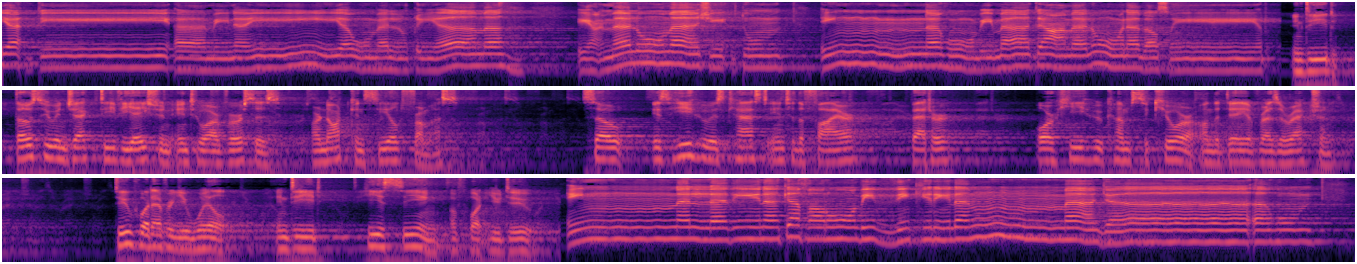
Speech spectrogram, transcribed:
يأتي آمنا يوم القيامة؟ اعملوا ما شئتم إنه بما تعملون بصير. Indeed, those who inject deviation into our verses are not concealed from us. So, is he who is cast into the fire better, or he who comes secure on the day of resurrection? Do whatever you will. Indeed, he is seeing of what you do. إن الذين كفروا بالذكر لما جاءهم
